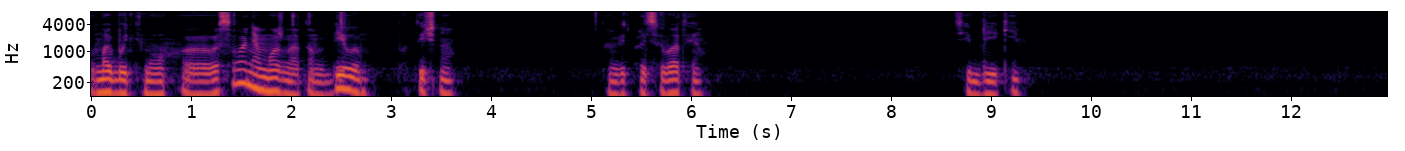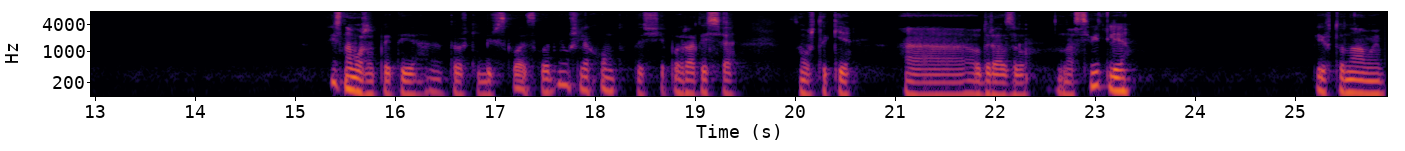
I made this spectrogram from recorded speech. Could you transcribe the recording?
в майбутньому е, висуванням можна там білим фактично відпрацювати ці бліки. Звісно, можна пойти е, трошки більш складним шляхом, тобто ще погратися знову ж таки е, одразу на світлі півтонами.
